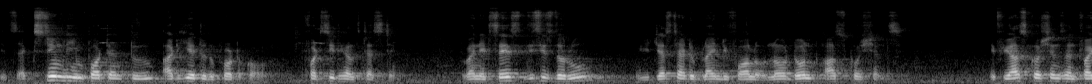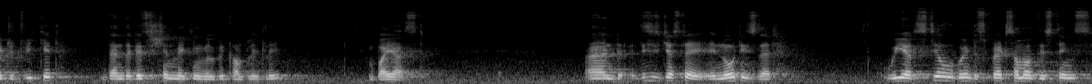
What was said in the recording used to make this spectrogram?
it's extremely important to adhere to the protocol for seed health testing. When it says this is the rule, you just have to blindly follow. No, don't ask questions. If you ask questions and try to tweak it, then the decision making will be completely biased. And this is just a, a notice that we are still going to spread some of these things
